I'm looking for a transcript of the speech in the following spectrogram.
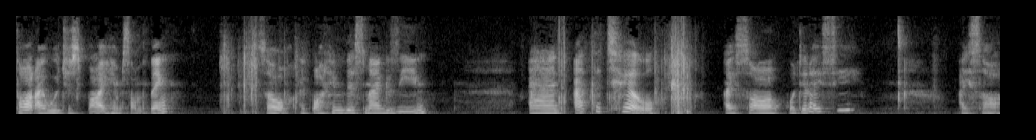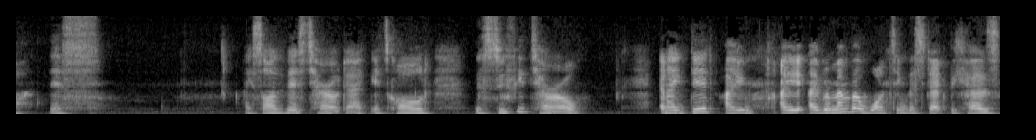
thought I would just buy him something. So I bought him this magazine. And at the till, I saw, what did I see? I saw this. I saw this tarot deck. It's called the Sufi Tarot. And I did, I, I, I remember wanting this deck because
